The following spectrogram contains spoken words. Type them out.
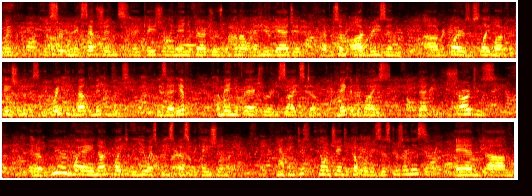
With certain exceptions, occasionally manufacturers will come out with a new gadget that for some odd reason uh, requires a slight modification to this. And the great thing about the Minty Boost is that if a manufacturer decides to make a device that charges in a weird way, not quite to the USB specification. You can just go and change a couple of resistors in this, and um,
